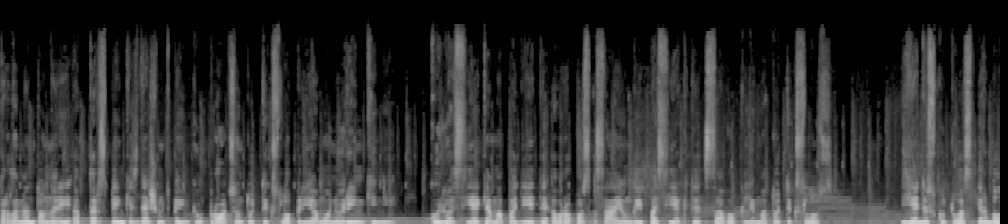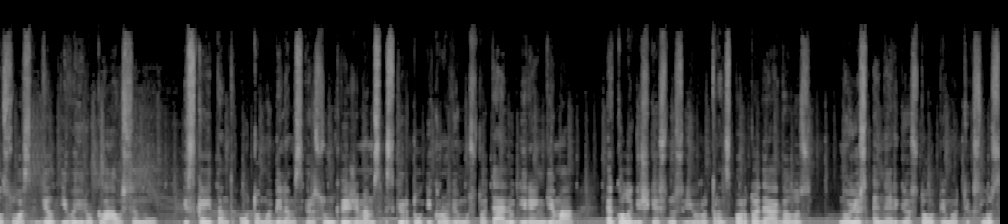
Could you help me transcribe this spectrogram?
parlamento nariai aptars 55 procentų tikslo priemonių rinkinį, kuriuo siekiama padėti ES pasiekti savo klimato tikslus. Jie diskutuos ir balsuos dėl įvairių klausimų, įskaitant automobiliams ir sunkvežimiams skirtų įkrovimų stotelių įrengimą, ekologiškesnius jūrų transporto degalus, naujus energijos taupimo tikslus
